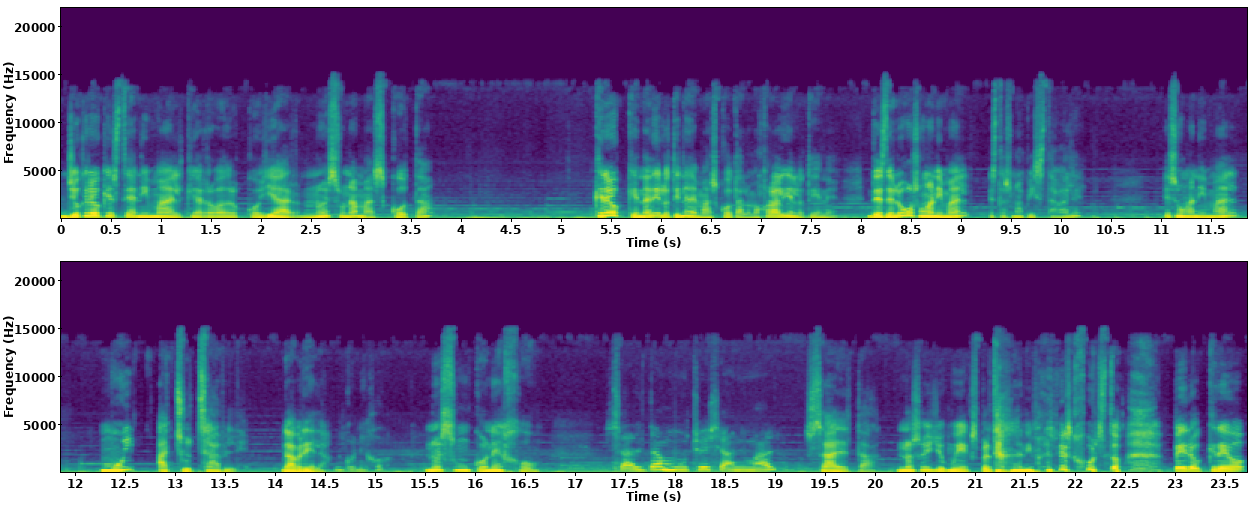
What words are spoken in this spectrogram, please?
Yo creo que este animal que ha robado el collar no es una mascota. Creo que nadie lo tiene de mascota, a lo mejor alguien lo tiene. Desde luego es un animal, esta es una pista, ¿vale? Es un animal muy achuchable. Gabriela, ¿Un conejo? no es un conejo, ¿Salta mucho ese animal? salta. No soy yo muy experta en animales justo, pero creo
